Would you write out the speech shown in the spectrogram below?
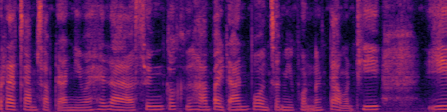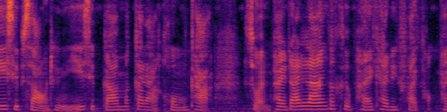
ประจำสัปดาห์นี้ไว้ให้แล้ว ซึ่งก็คือ 5 ใบด้านบนจะมีผลตั้งแต่วันที่ 22 ถึง 29 มกราคมค่ะ ส่วนไพ่ด้านล่างก็คือไพ่คาริฟายของไพ่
